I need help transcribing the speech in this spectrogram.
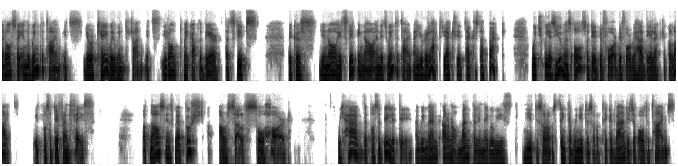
And also in the wintertime, it's you're okay with wintertime. It's you don't wake up the bear that sleeps because you know it's sleeping now and it's wintertime and you relax. You actually take a step back, which we as humans also did before, before we had the electrical lights. It was a different phase. But now, since we have pushed ourselves so hard, we have the possibility, and we, may, I don't know, mentally, maybe we need to sort of think that we need to sort of take advantage of all the times.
